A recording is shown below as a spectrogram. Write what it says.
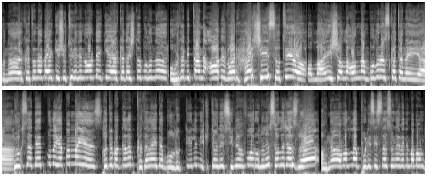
Ana katana belki şu tünelin oradaki arkadaşta bulunur. Orada bir tane abi var. Her şeyi satıyor. Allah inşallah ondan buluruz katanayı ya. Yoksa Deadpool'u yapamayız. Hadi bakalım katanayı da bulduk diyelim. iki tane silah var. Onu nasıl alacağız la? Ana vallahi polis istasyonuna benim babamın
